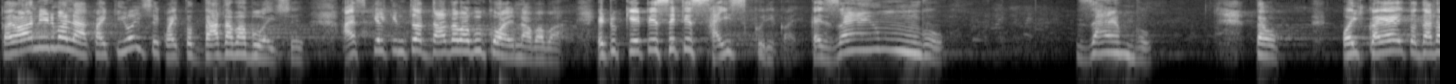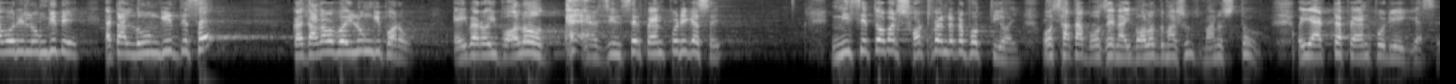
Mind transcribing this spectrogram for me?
কয় নির্মলা কয়, কি হয়েছে কয় তো দাদা বাবু আইছে। আজকাল কিন্তু আর দাদা বাবু কয় না বাবা, একটু কেটে সেটে সাইজ করে কয়। কয় জ্যাম্বো জ্যাম্বো তাও ওই কয়াই তো দাদা বৌরি লুঙ্গি দে। একটা লুঙ্গি দিছে? কয় দাদা বাবু ওই লুঙ্গি পরো। এইবার ওই বলদ জিন্সের প্যান্ট পরে গেছে। নিচে তো আবার শর্ট প্যান্ট একটা পরতে হয়। ও ছাতা বোঝে নাই, বলদ মানুষ মানুষ তো। ওই একটা প্যান্ট পরিয়েই গেছে।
